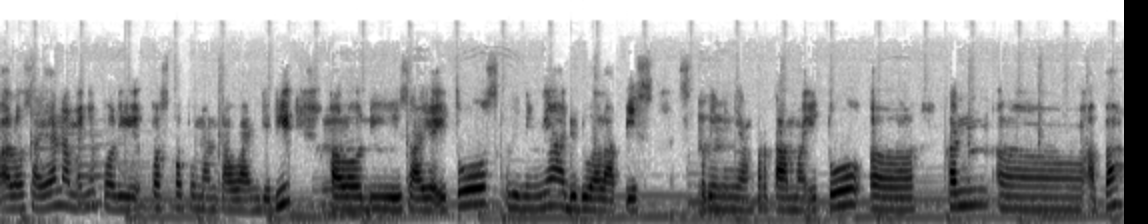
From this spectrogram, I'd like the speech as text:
kalau saya namanya poli posko pemantauan. Jadi hmm. kalau di saya itu screeningnya ada dua lapis. Screening hmm. yang pertama itu uh, kan uh, apa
